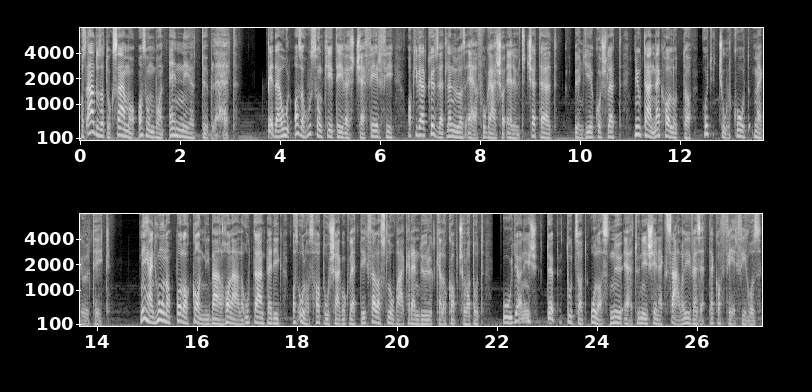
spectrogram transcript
Az áldozatok száma azonban ennél több lehet. Például az a 22 éves cseh férfi, akivel közvetlenül az elfogása előtt csetelt, öngyilkos lett, miután meghallotta, hogy Csurkót megölték. Néhány hónappal a kannibál halála után pedig az olasz hatóságok vették fel a szlovák rendőrökkel a kapcsolatot, ugyanis több tucat olasz nő eltűnésének szálai vezettek a férfihoz.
